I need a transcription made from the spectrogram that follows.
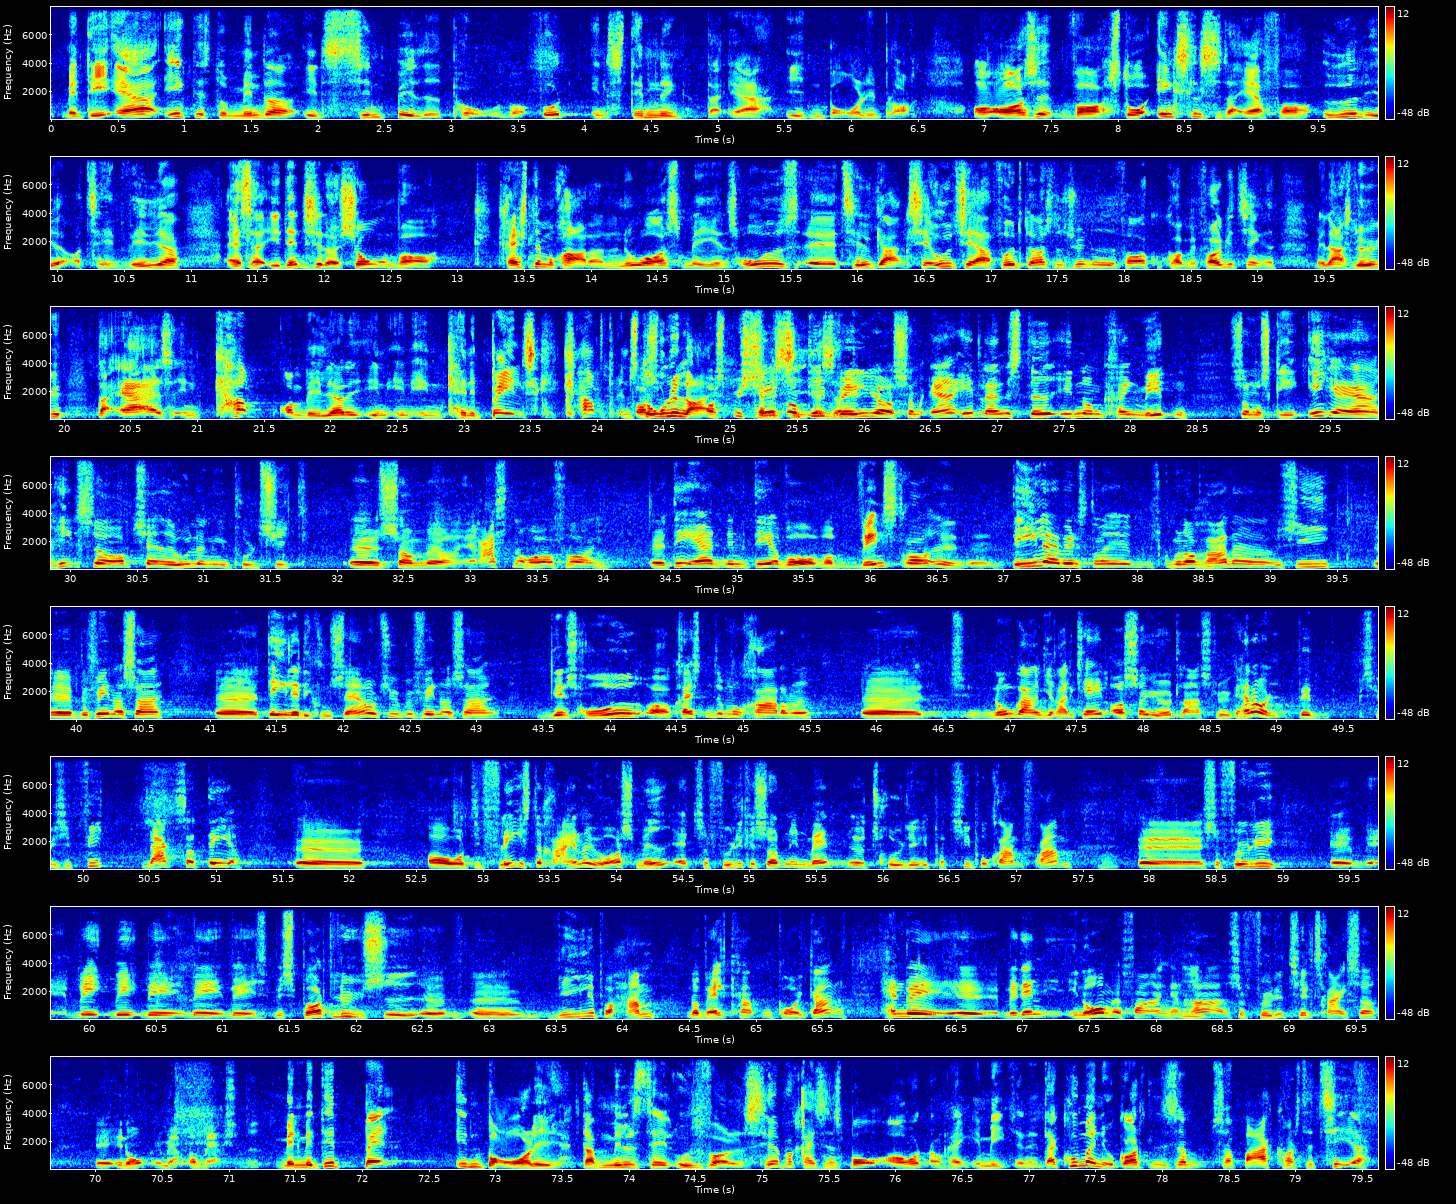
Men det er ikke desto mindre et sindbillede på, hvor ond en stemning der er i den borgerlige blok. Og også, hvor stor ængstelse der er for yderligere at tage vælgere. Altså i den situation, hvor kristdemokraterne nu også med Jens Rodes øh, tilgang ser ud til at have fået en større sandsynlighed for at kunne komme i Folketinget med Lars Lykke. Der er altså en kamp om vælgerne, en, en, en kanibalsk kamp, en stoleleg, Og, specielt om de altså. vælgere, som er et eller andet sted inde omkring midten, som måske ikke er helt så optaget af udlændingepolitik, øh, mm. som øh, resten af højrefløjen. Mm. Øh, det er nemlig der, hvor, hvor Venstre, øh, dele af Venstre, øh, skulle man nok mm. rette at sige, øh, befinder sig. Øh, dele af de konservative befinder sig. Jens Rode og kristendemokraterne. Øh, nogle gange de radikale, og så i øvrigt Lars Løkke. Han har jo specifikt lagt sig der. Øh, og de fleste regner jo også med, at selvfølgelig kan sådan en mand øh, trylle et partiprogram frem. Mm. Øh, selvfølgelig øh, vil, vil, vil, vil, vil, vil spotlyset øh, øh, hvile på ham, når valgkampen går i gang. Han vil øh, med den enorme erfaring, han mm. har, selvfølgelig tiltrække sig enorm opmærksomhed. Men med det bal i den borgerlige, der mildest udfoldes her på Christiansborg og rundt omkring i medierne, der kunne man jo godt ligesom så bare konstatere,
